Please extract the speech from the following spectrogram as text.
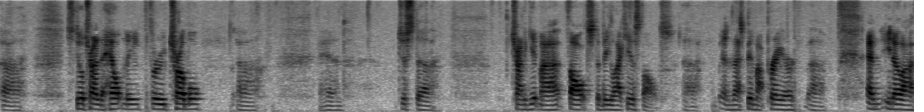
uh, still trying to help me through trouble, uh, and just uh, trying to get my thoughts to be like His thoughts. Uh, and that's been my prayer. Uh, and, you know, I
